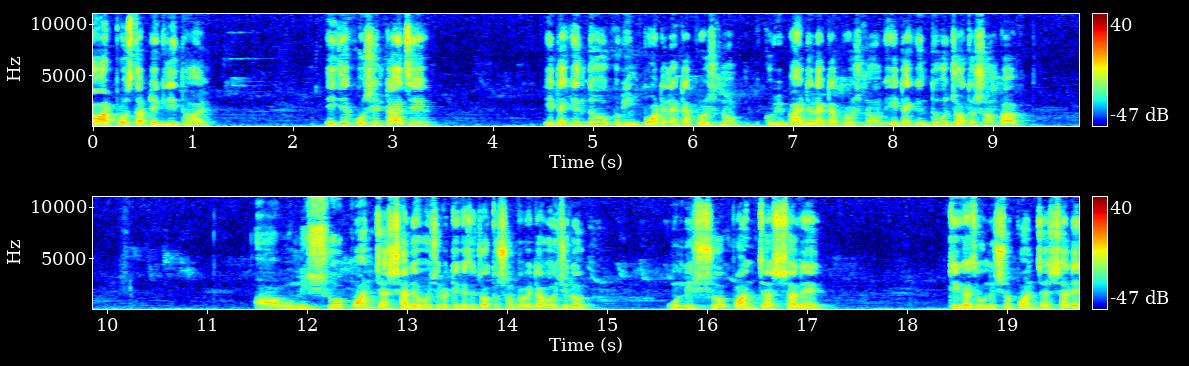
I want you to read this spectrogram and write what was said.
হওয়ার প্রস্তাবটি গৃহীত হয়। এই যে কোশ্চেনটা আছে, এটা কিন্তু খুবই ইম্পর্টেন্ট একটা প্রশ্ন, খুবই ভাইটাল একটা প্রশ্ন। এটা কিন্তু যত সম্ভব উনিশশো পঞ্চাশ সালে হয়েছিল, ঠিক আছে? যত সম্ভব এটা হয়েছিল উনিশশো পঞ্চাশ সালে, ঠিক আছে? উনিশশো পঞ্চাশ সালে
